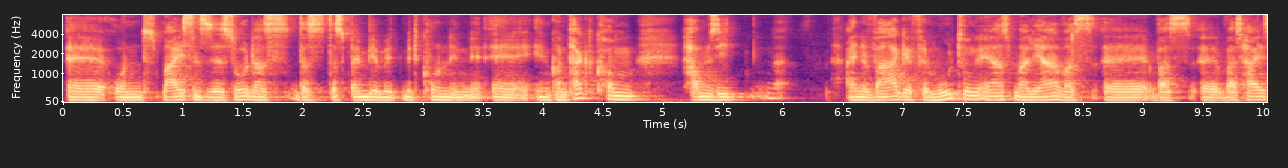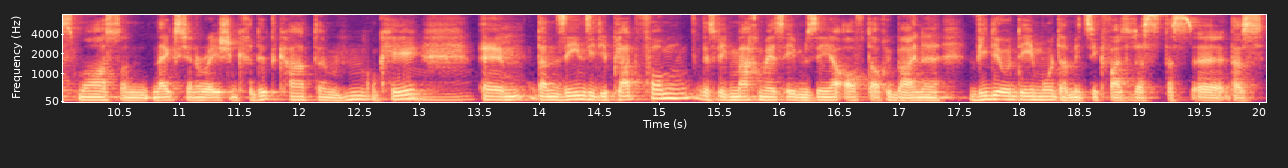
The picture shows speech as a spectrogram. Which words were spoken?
Äh, und meistens ist es so, dass, dass, dass wenn wir mit, mit Kunden in, äh, in Kontakt kommen, haben sie eine vage Vermutung erstmal, ja, was, äh, was, äh, was heißt Morse und Next Generation Kreditkarte, hm, okay. Mhm. Ähm, dann sehen Sie die Plattform, deswegen machen wir es eben sehr oft auch über eine Videodemo, damit Sie quasi das, das, äh, das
